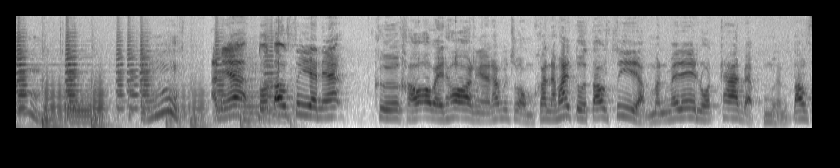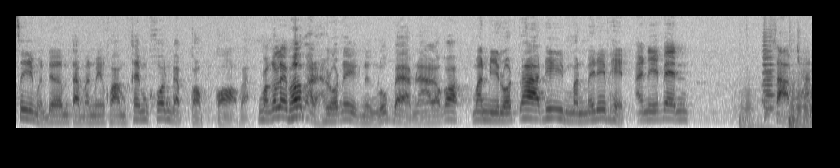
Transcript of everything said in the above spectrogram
อืมอืมอันเนี้ยตัวเต้าซี่อันเนี้ย คือเขาเอาไปทอดไงท่านผู้ชมก็ทำให้ตัวเต้าซี่อะมันไม่ได้รสชาติแบบเหมือนเต้าซี่เหมือนเดิมแต่มันมีความเข้มข้นแบบกรอบๆอะมันก็เลยเพิ่มอรรถรสในอีกหนึ่งรูปแบบนะ แล้วก็มันมีรสชาติที่มันไม่ได้เผ็ด อันนี้เป็นสามชั้น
